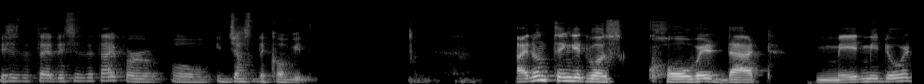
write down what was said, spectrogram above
this is the this is the type or or it just the covid? I don't think it was covid that made me do it.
